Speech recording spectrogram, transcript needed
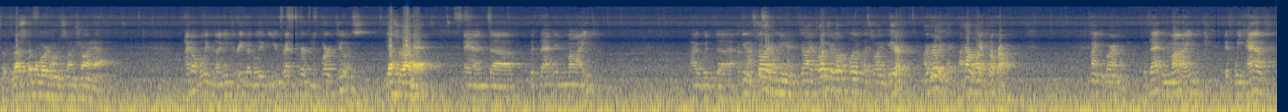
to address the board on the Sunshine Act. I don't believe that I need to read it. I believe that you've read the pertinent part to us. Yes, sir, I have. And, uh, with that in mind, I would, uh. Again, I'm sorry to lean in. Can I approach you a little closer so I can hear? Sure. I really, I have a lot Yeah, of no problem. Thank you very much. With that in mind, if we have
